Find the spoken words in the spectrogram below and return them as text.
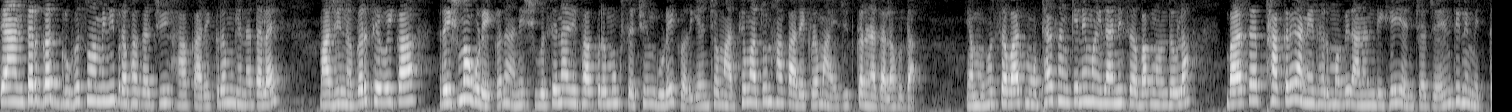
त्या अंतर्गत गृहस्वामिनी प्रभागाची हा कार्यक्रम घेण्यात आलाय. माजी नगरसेविका रेश्मा गुडेकर आणि शिवसेना विभाग प्रमुख सचिन गुडेकर यांच्या माध्यमातून हा कार्यक्रम आयोजित करण्यात आला होता. या महोत्सवात मोठ्या संख्येने महिलांनी सहभाग नोंदवला. बाळासाहेब ठाकरे आणि धर्मवीर आनंदिघे यांच्या जयंतीनिमित्त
